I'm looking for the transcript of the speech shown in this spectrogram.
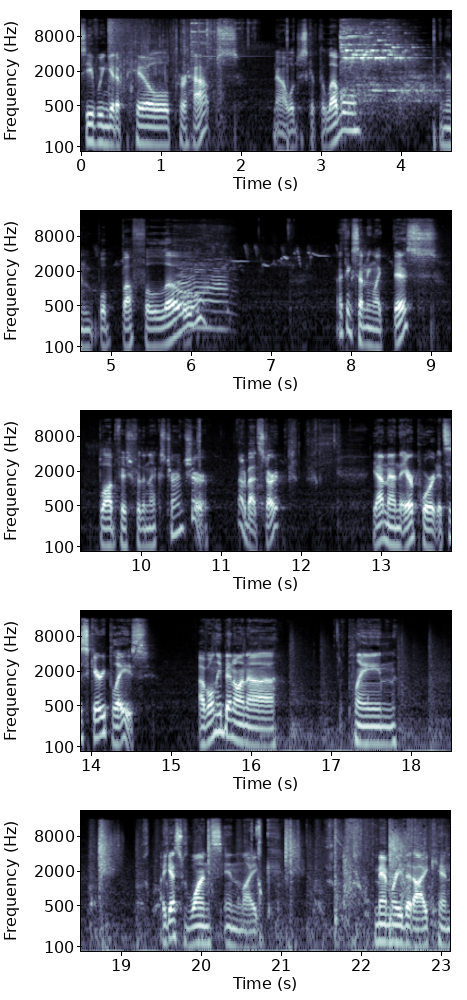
See if we can get a pill, perhaps. Now we'll just get the level. And then we'll buffalo. I think something like this. Blobfish for the next turn. Sure. Not a bad start. Yeah, man, the airport. It's a scary place. I've only been on a plane, I guess once in, like, memory that I can,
